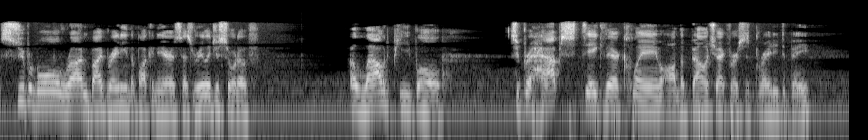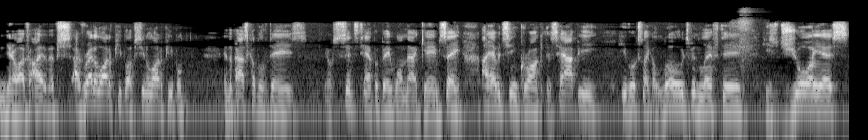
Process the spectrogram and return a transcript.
Super Bowl run by Brady and the Buccaneers has really just sort of allowed people to perhaps stake their claim on the Belichick versus Brady debate. You know, I've, I've, I've read a lot of people, I've seen a lot of people in the past couple of days, you know, since Tampa Bay won that game, say, I haven't seen Gronk this happy. He looks like a load's been lifted. He's joyous.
